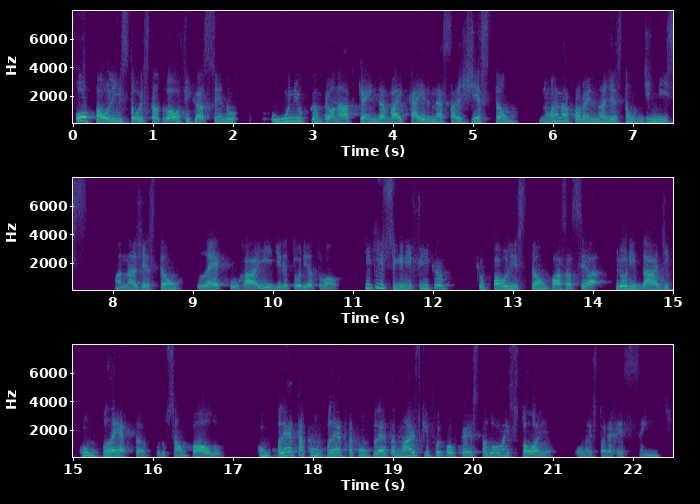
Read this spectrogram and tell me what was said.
o Paulista, o estadual, fica sendo o único campeonato que ainda vai cair nessa gestão. Não é na, provavelmente na gestão Diniz, mas na gestão Leco, Raí, diretoria atual. O que, que isso significa? Que o Paulistão passa a ser a prioridade completa para o São Paulo, completa, completa, completa, mais do que foi qualquer estadual na história, ou na história recente.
